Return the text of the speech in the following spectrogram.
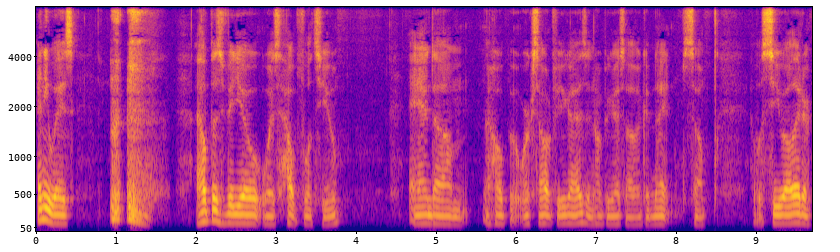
anyways, I hope this video was helpful to you, and um, I hope it works out for you guys, and hope you guys have a good night. So, I will see you all later.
